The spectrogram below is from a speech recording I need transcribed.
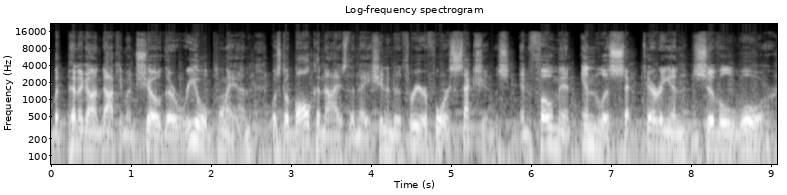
but Pentagon documents show their real plan was to balkanize the nation into three or four sections and foment endless sectarian civil war.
